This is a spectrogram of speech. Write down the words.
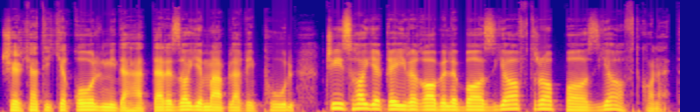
شرکتی که قول می دهد در ازای مبلغی پول چیزهای غیرقابل بازیافت را بازیافت کند.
